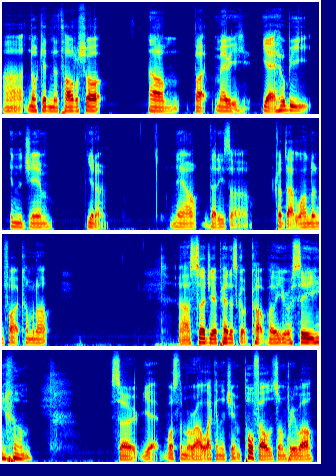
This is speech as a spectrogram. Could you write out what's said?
Uh, not getting a title shot. Um, but maybe yeah, he'll be in the gym, you know, now that he's uh got that London fight coming up. Uh, Sergio Pettis got cut by the UFC. Um, so yeah, what's the morale like in the gym? Paul Felder's doing pretty well.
